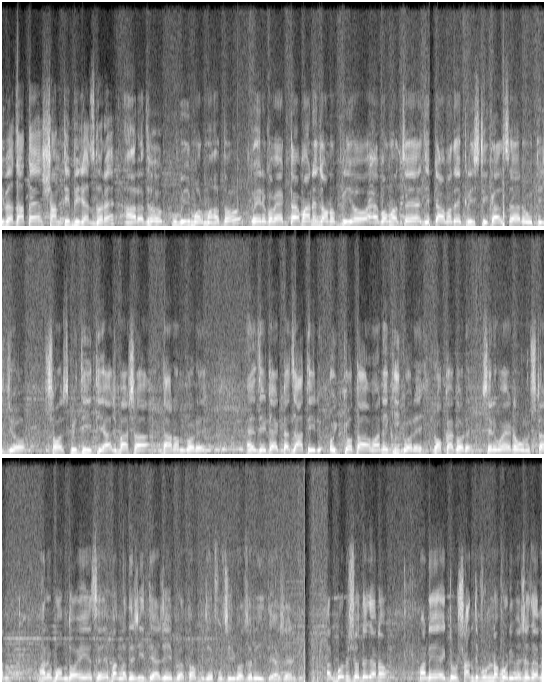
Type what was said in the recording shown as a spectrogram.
এবার যাতে শান্তি বিরাজ করে। আর তো খুবই মর্মাহত। তো এরকম একটা মানে জনপ্রিয় এবং হচ্ছে যেটা আমাদের কৃষ্টি কালচার ঐতিহ্য সংস্কৃতি ইতিহাস ভাষা ধারণ করে হ্যাঁ, যেটা একটা জাতির ঐক্যতা মানে কি করে রক্ষা করে সেরকম একটা অনুষ্ঠান মানে বন্ধ হয়ে গেছে বাংলাদেশের ইতিহাসে এই প্রথম যে পঁচিশ বছরের ইতিহাসে আর কি। আর ভবিষ্যতে যেন মানে একটু শান্তিপূর্ণ পরিবেশে যেন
